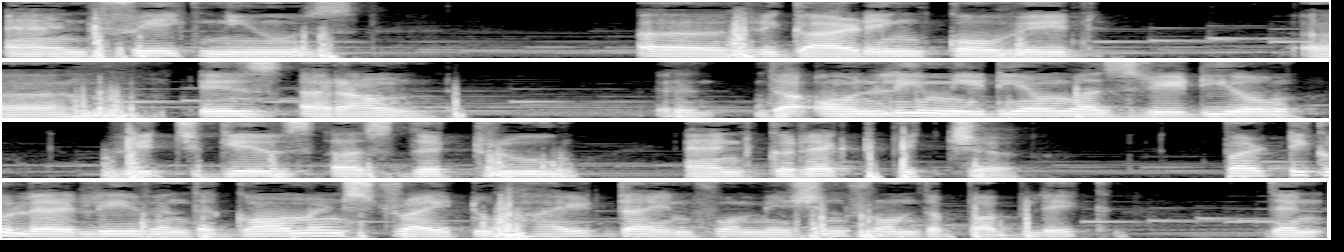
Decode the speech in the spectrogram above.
and fake news uh, regarding COVID uh, is around. The only medium was radio, which gives us the true and correct picture, particularly when the governments try to hide the information from the public, then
